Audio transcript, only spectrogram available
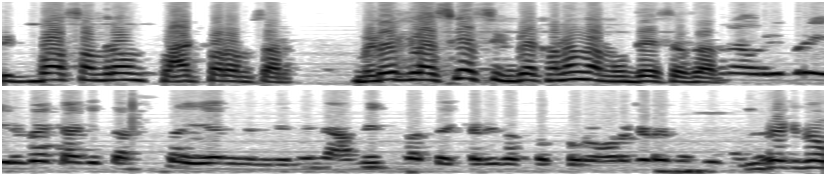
ಬಿಗ್ ಬಾಸ್ ಅಂದ್ರೆ ಒಂದು ಪ್ಲಾಟ್ಫಾರ್ಮ್ ಸರ್. ಮಿಡಲ್ ಕ್ಲಾಸ್ಗೆ ಅನ್ನೋದು ನನ್ನ ಉದ್ದೇಶ ಸರ್. ಅವರಿಬ್ರು ಅವ್ರಿಬ್ರು ಇರ್ಬೇಕಾಗಿತ್ತು ಅನ್ಸುತ್ತೆ ಏನ್ ನಿಮ್ಗೆ? ನಿನ್ನೆ ಅಮಿತ್ ಮತ್ತೆ ಕರಿಬಸಪ್ಪರು ಹೊರಗಡೆ ಬಂದಿದ್ರು ಇಲ್ಬೇಕಿದ್ರೆ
